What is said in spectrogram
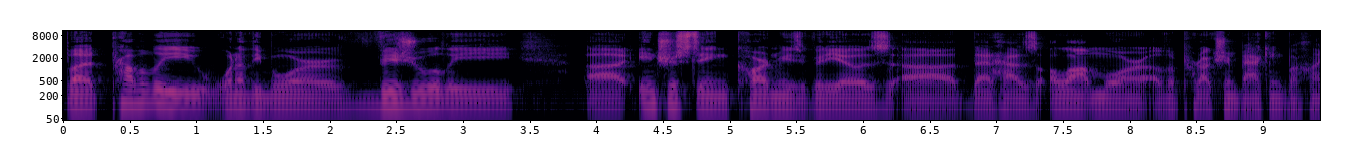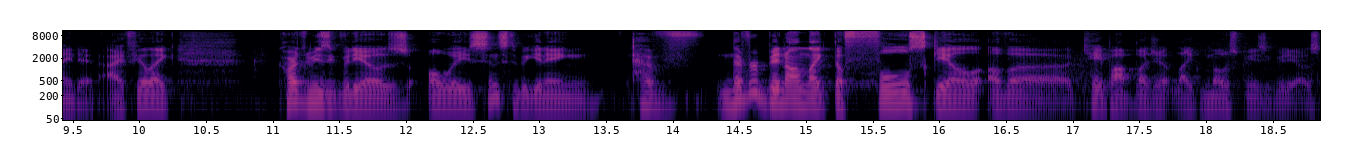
but probably one of the more visually uh, interesting KARD music videos uh, that has a lot more of a production backing behind it. I feel like KARD's music videos always, since the beginning, have never been on like the full scale of a K-pop budget like most music videos.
